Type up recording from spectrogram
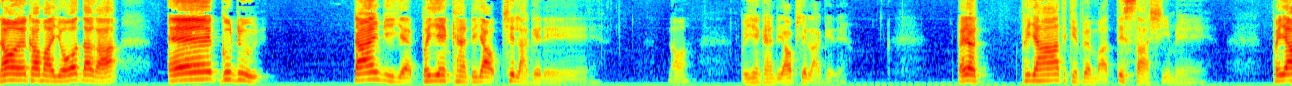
နောက်အခါမှာယောသကအဲဂုတုတိုင်းပြည်ရဲ့ဘယင်ခံတယောက်ဖြစ်လာခဲ့တယ်နော် ဘယင်ခံတယောက်ဖြစ်လာခဲ့တယ်ဒါကြောင့်ဖရာသခင်ဘက်မှာတစ္ဆာရှိမယ်ဖရာ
